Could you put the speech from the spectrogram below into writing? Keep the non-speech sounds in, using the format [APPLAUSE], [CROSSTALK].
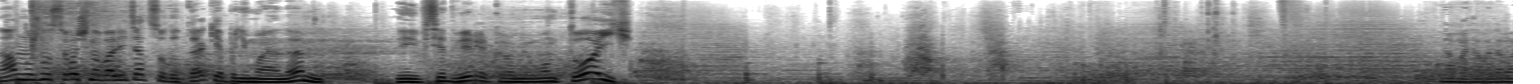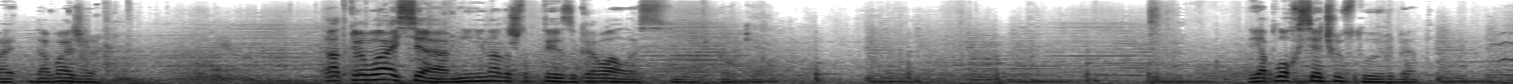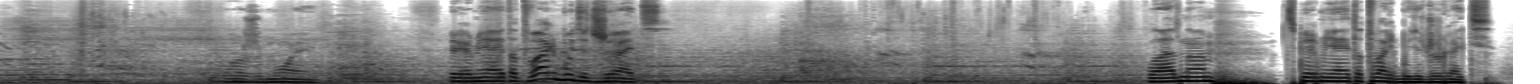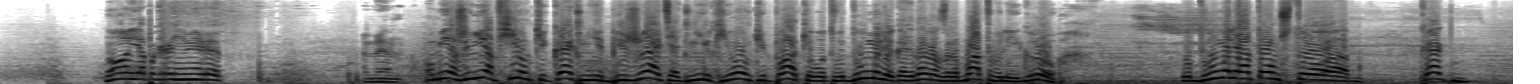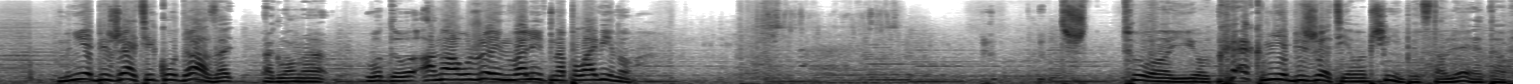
Нам нужно срочно валить отсюда, так я понимаю, да? И все двери, кроме вон той. Давай, давай, давай, давай же. Открывайся! Мне не надо, чтобы ты закрывалась. Я плохо себя чувствую, ребят. Боже мой. Теперь меня эта тварь будет жрать. Ладно. Теперь меня эта тварь будет жрать. Но я, по крайней мере... Блин. У меня же нет хилки, как мне бежать от них, елки-палки. Вот вы думали, когда разрабатывали игру? Вы думали о том, что... Как мне бежать и куда? За... А главное, вот э, она уже инвалид наполовину. Что ее? Как мне бежать? Я вообще не представляю этого.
